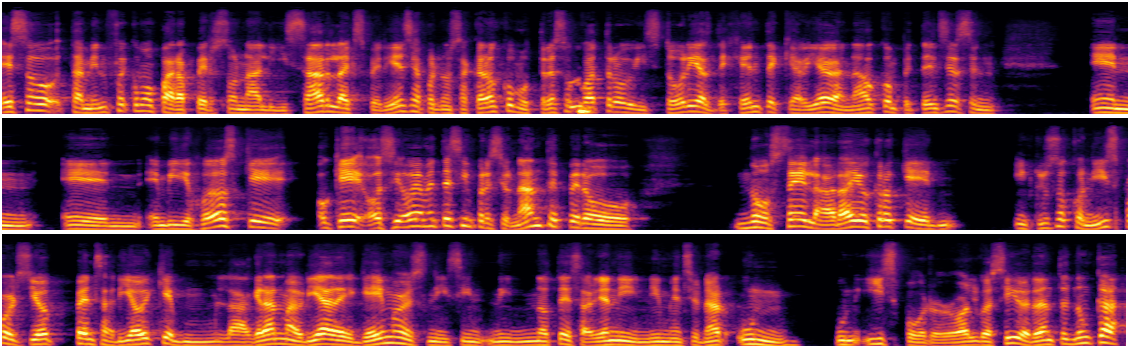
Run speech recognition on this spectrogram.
eso también fue como para personalizar la experiencia, porque nos sacaron como tres o cuatro historias de gente que había ganado competencias en, en, en, en videojuegos que, ok, o sí, obviamente es impresionante, pero no sé, la verdad yo creo que incluso con esports, yo pensaría hoy que la gran mayoría de gamers ni, ni no te sabría ni, ni mencionar un, un esport o algo así, ¿verdad? Entonces nunca,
